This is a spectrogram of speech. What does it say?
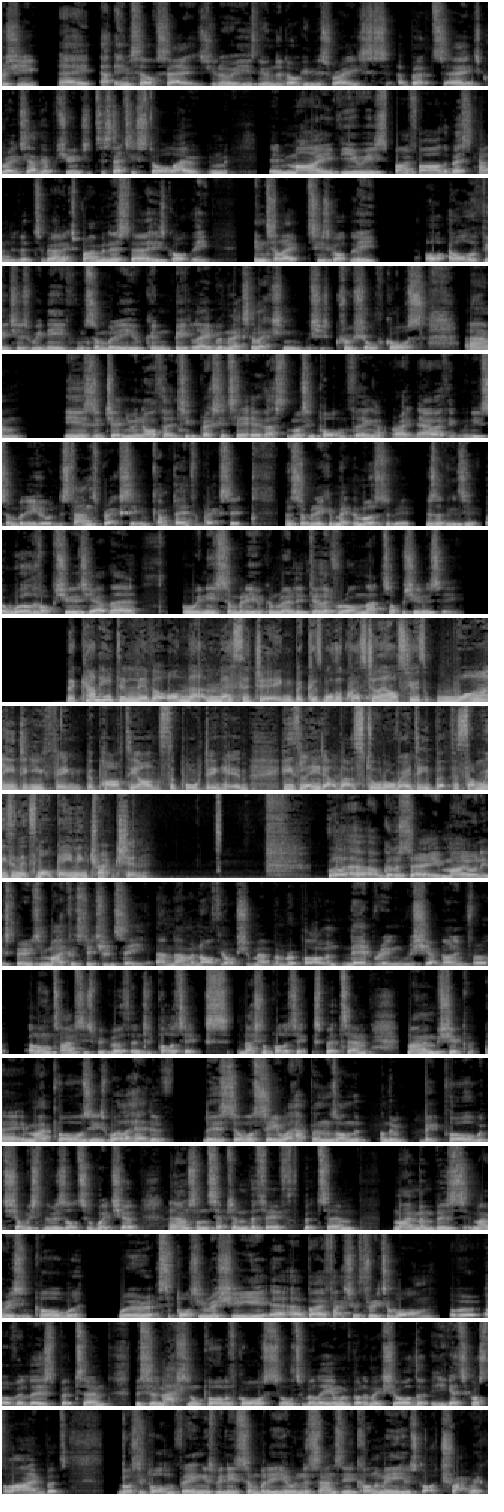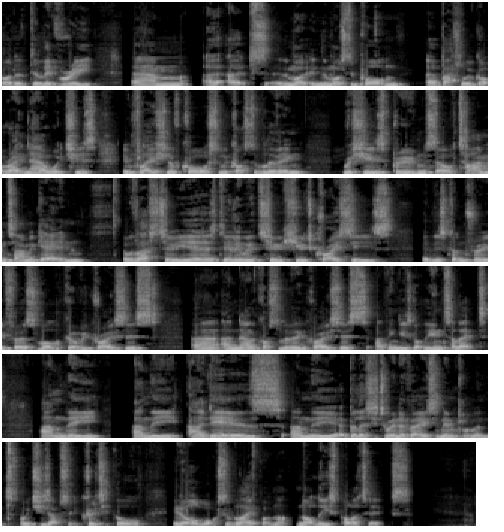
Rishi uh, himself says, you know, he's the underdog in this race, but uh, it's great to have the opportunity to set his stall out. In, in my view, he's by far the best candidate to be our next prime minister. He's got the intellect, he's got the all, all, the features we need from somebody who can beat Labour in the next election, which is crucial, of course. Um, he is a genuine, authentic Brexiteer. That's the most important thing right now. I think we need somebody who understands Brexit, who campaigned for Brexit, and somebody who can make the most of it. Because I think there's a world of opportunity out there, but we need somebody who can really deliver on that opportunity. But can he deliver on that messaging? Because, well, the question I ask you is why do you think the party aren't supporting him? He's laid out that stall already, but for some reason it's not gaining traction. Well, I've got to say, my own experience in my constituency, and I'm a North Yorkshire Member of Parliament, neighbouring Rishi. I've known him for a long time since we both entered politics, national politics. But um, my membership uh, in my polls is well ahead of Liz. So we'll see what happens on the on the big poll, which obviously the results of which are announced on September the fifth. But um, my members in my recent poll were were supporting Rishi uh, by a factor of three to one over over Liz. But um, this is a national poll, of course, ultimately, and we've got to make sure that he gets across the line. But the most important thing is we need somebody who understands the economy, who's got a track record of delivery um, at, in the most important uh, battle we've got right now, which is inflation, of course, and the cost of living. Rishi has proven himself time and time again over the last two years, dealing with two huge crises in this country. First of all, the COVID crisis, uh, and now the cost of living crisis. I think he's got the intellect and the and the ideas and the ability to innovate and implement, which is absolutely critical in all walks of life, but not, not least politics.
